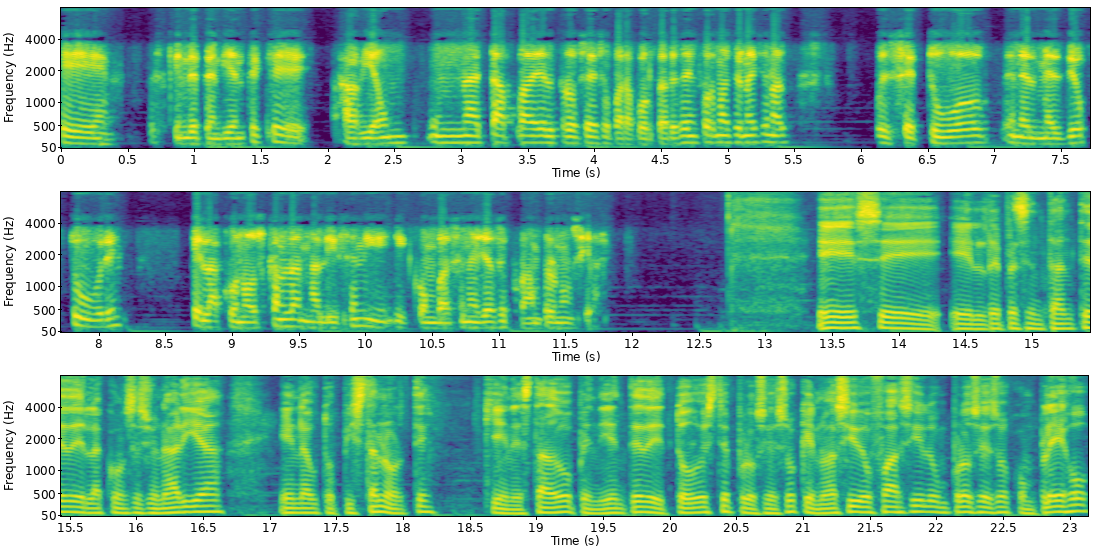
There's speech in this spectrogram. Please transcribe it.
eh, pues que independiente que había una etapa del proceso para aportar esa información adicional, pues se tuvo en el mes de octubre que la conozcan, la analicen y, con base en ella se puedan pronunciar. Es eh, el representante de la concesionaria en la autopista norte, quien ha estado pendiente de todo este proceso que no ha sido fácil, un proceso complejo,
